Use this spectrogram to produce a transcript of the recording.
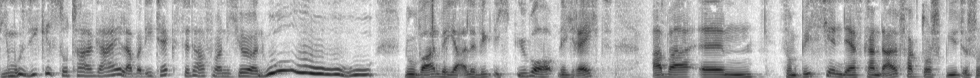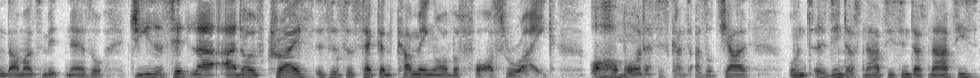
die Musik ist total geil, aber die Texte darf man nicht hören. Huhuhu. Nun waren wir ja alle wirklich überhaupt nicht rechts. Aber ähm, so ein bisschen der Skandalfaktor spielte schon damals mit, ne? So Jesus Hitler, Adolf Christ, is this a second coming or the Fourth Reich? Oh boah, das ist ganz asozial. Und äh, sind das Nazis, sind das Nazis?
